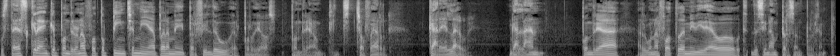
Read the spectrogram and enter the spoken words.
¿Ustedes creen que pondría una foto pinche mía para mi perfil de Uber? Por Dios. Pondría un pinche chofer carela, güey. Galán. Pondría alguna foto de mi video de Sin Ampersand, por ejemplo.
